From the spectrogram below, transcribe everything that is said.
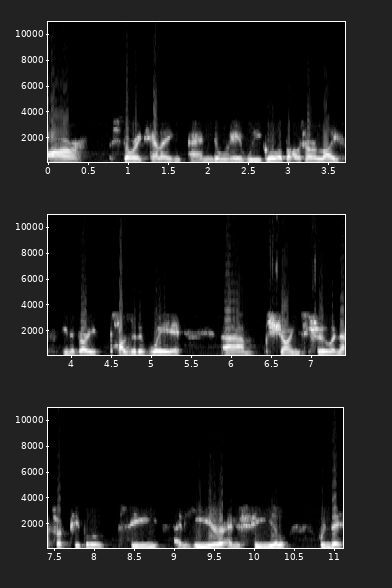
our storytelling and the way we go about our life in a very positive way um, shines through, and that's what people see and hear and feel when they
